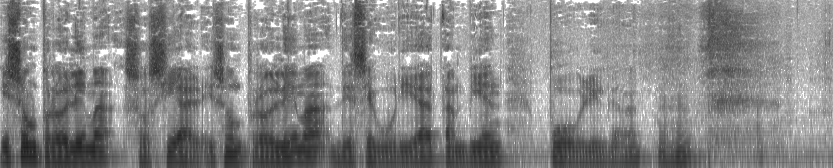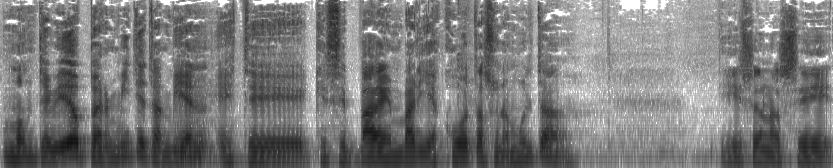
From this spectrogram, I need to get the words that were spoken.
es un problema social, es un problema de seguridad también pública. ¿Montevideo permite también este, que se paguen varias cuotas una multa? Eso no sé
